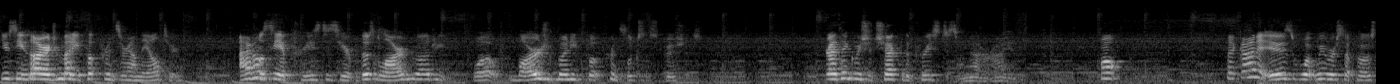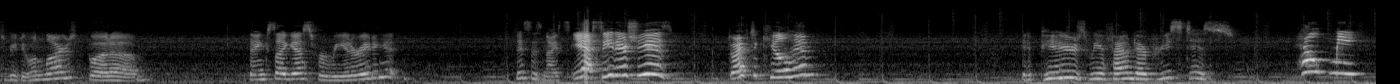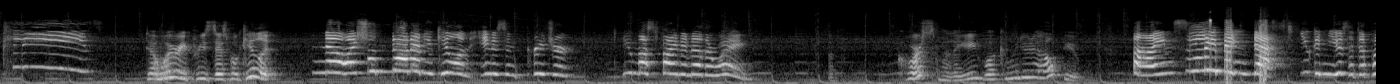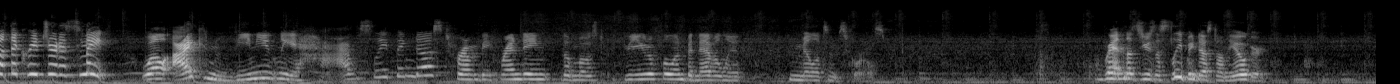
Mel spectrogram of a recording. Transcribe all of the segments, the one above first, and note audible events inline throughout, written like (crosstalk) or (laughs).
You see large muddy footprints around the altar. I don't see a priestess here, but those large muddy, whoa, large muddy footprints look suspicious. I think we should check for the priestess on Mount Orion. Well, that kind of is what we were supposed to be doing, Lars, but um, thanks, I guess, for reiterating it. This is nice. Yeah, see, there she is! Do I have to kill him? It appears we have found our priestess. Help me! Don't worry, priestess, we'll kill it. No, I shall not have you kill an innocent creature. You must find another way. Of course, my lady. What can we do to help you? Find sleeping dust. You can use it to put the creature to sleep. Well, I conveniently have sleeping dust from befriending the most beautiful and benevolent militant squirrels. Rhen, let's use a sleeping dust on the ogre.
